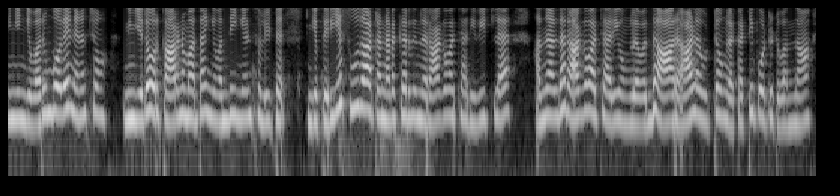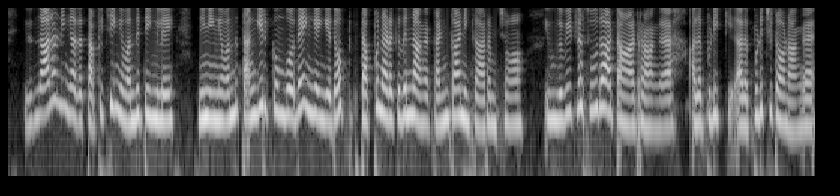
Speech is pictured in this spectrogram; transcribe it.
நீங்கள் இங்கே வரும்போதே நினச்சோம். நீங்கள் ஏதோ ஒரு காரணமாக தான் இங்கே வந்தீங்கன்னு சொல்லிட்டு இங்கே பெரிய சூதாட்டம் நடக்கிறது இந்த ராகவாச்சாரி வீட்டில் அதனால தான் ராகவாச்சாரி உங்களை வந்து ஆறு ஆளை விட்டு உங்களை கட்டி போட்டுட்டு வந்தான். இருந்தாலும் நீங்கள் அதை தப்பிச்சு இங்கே வந்துட்டீங்களே. நீங்கள் இங்கே வந்து தங்கியிருக்கும் போதே இங்கே இங்கே ஏதோ தப்பு நடக்குதுன்னு நாங்கள் கண்காணிக்க ஆரம்பித்தோம் இவங்க வீட்டில் சூதாட்டம் ஆடுறாங்க. அதை பிடிக்க அதை பிடிச்சிட்டோம் நாங்கள்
